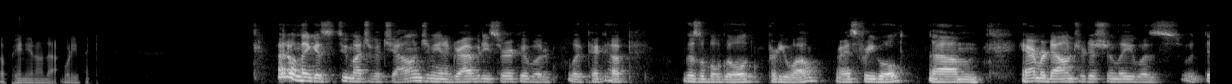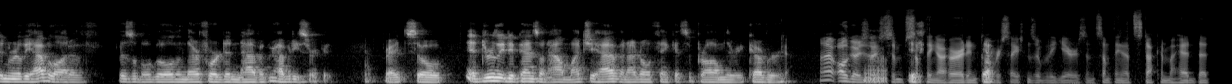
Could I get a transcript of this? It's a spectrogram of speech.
opinion on that? What do you think? I don't think it's too much of a challenge. I mean, a gravity circuit would, would pick up visible gold pretty well, right? It's free gold. Um, Hammerdown traditionally was didn't really have a lot of visible gold and therefore didn't have a gravity circuit, right? So it really depends on how much you have, and I don't think it's a problem to recover. Okay. I'll go. Uh, some, something I heard in conversations yeah. over the years, and something that's stuck in my head that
